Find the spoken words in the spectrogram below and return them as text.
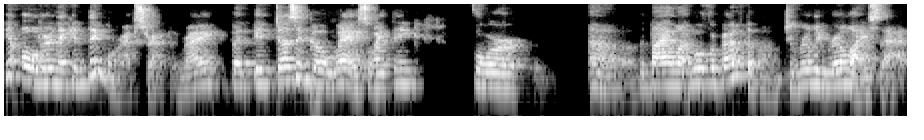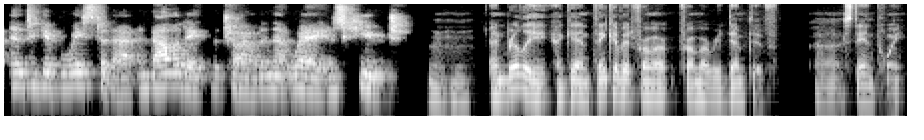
you know, older and they can think more abstractly, right? But it doesn't go away. So I think for uh, the biological, well, for both of them to really realize that and to give voice to that and validate the child in that way is huge. Mm-hmm. And really, again, think of it from a from a redemptive uh, standpoint.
